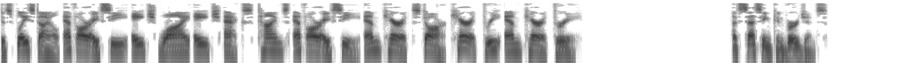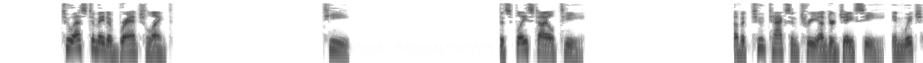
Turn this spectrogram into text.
display style frac h y h x times frac m caret star caret 3 m caret 3 assessing convergence. To estimate a branch length. T. Display style t of a two-taxon tree under JC, in which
